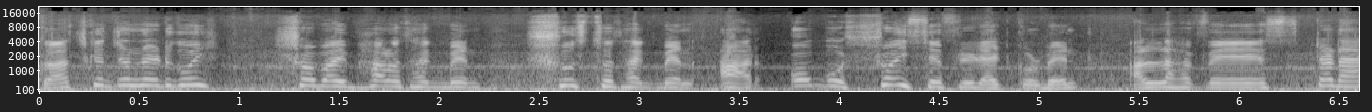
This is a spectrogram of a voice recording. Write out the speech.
তো আজকের জন্য এটুকুই। সবাই ভালো থাকবেন, সুস্থ থাকবেন, আর অবশ্যই সেফলি রাইড করবেন। আল্লাহ হাফেজ। টাটা!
